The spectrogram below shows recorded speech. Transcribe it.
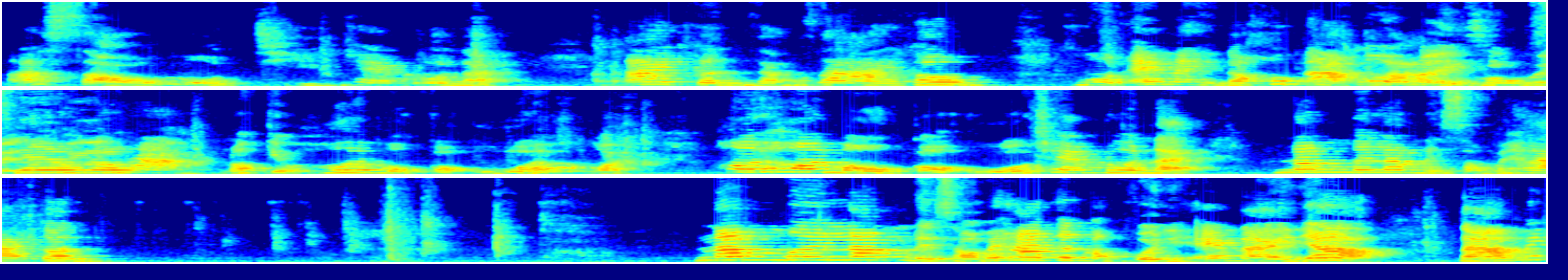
Mã 619 cho em luôn này. Ai cần dáng dài không? Một em này thì nó không hẳn một là chị màu rêu đâu. Nó kiểu hơi màu cỏ úa mọi người. Hơi hơi màu cỏ úa cho em luôn này. 55 đến 62 cân. 55 đến 62 cân mặc vừa những em này nhá 80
